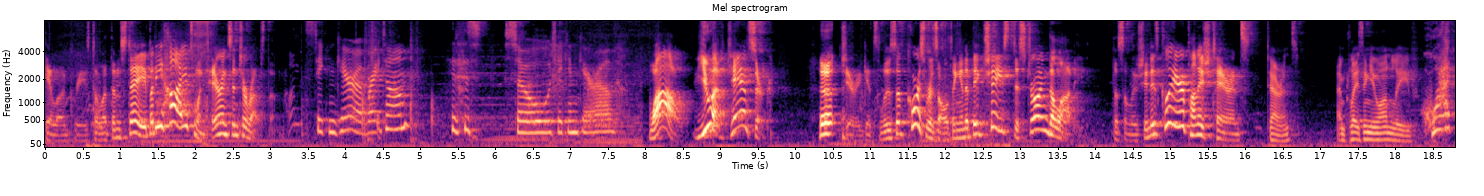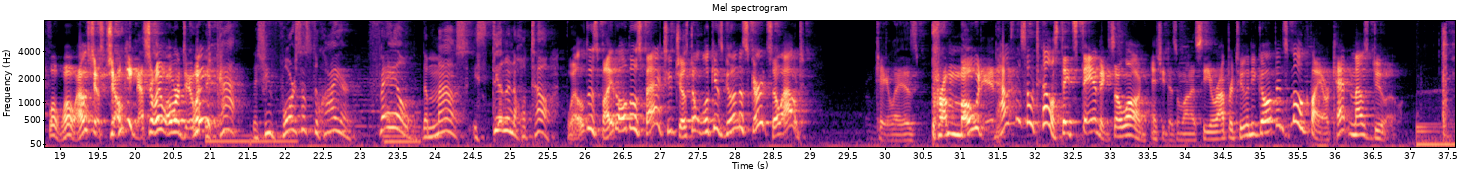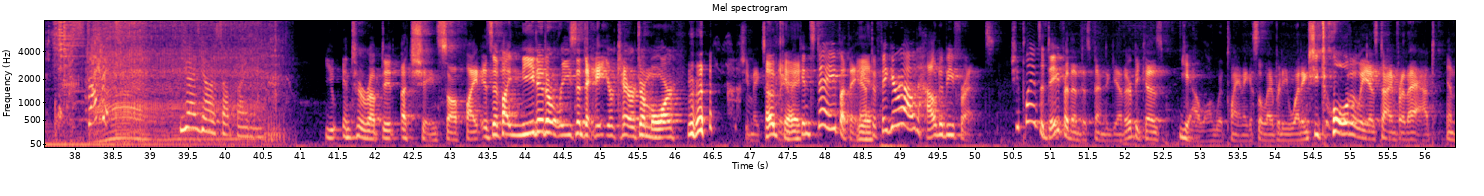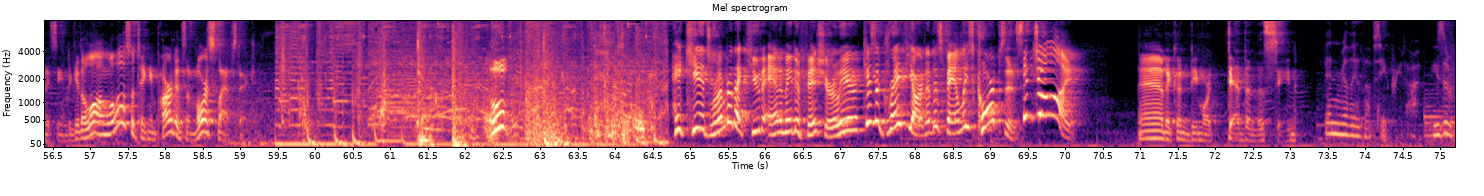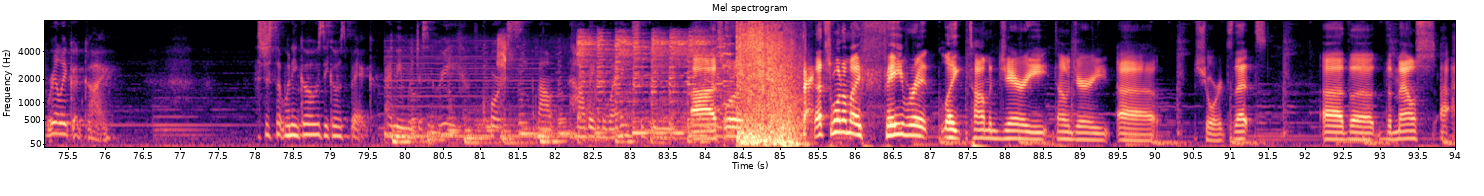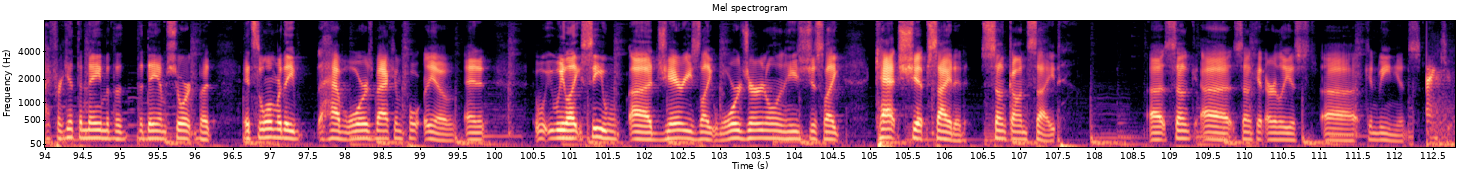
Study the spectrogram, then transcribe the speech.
Kayla agrees to let them stay, but he hides when Terrence interrupts them. It's taken care of, right, Tom? It is so taken care of. Wow, you have cancer! Jerry gets loose, of course, resulting in a big chase, destroying the lobby. The solution is clear punish Terrence. Terrence, I'm placing you on leave. What? Whoa, whoa, I was just joking. That's really what we're doing? The cat that she forced us to hire failed. The mouse is still in the hotel. Well, despite all those facts, you just don't look as good in a skirt, so out. Kayla is promoted. How's this hotel stayed standing so long? And she doesn't want to see her opportunity go up in smoke by our cat and mouse duo. Stop it! You guys gotta stop fighting. You interrupted a chainsaw fight as if I needed a reason to hate your character more. she makes it clear Okay. they can stay, but they have to figure out how to be friends. She plans a day for them to spend together because, yeah, along with planning a celebrity wedding, she totally has time for that. And they seem to get along while also taking part in some more slapstick. Oop. Hey kids, remember that cute animated fish earlier? Here's a graveyard of his family's corpses. Enjoy! Eh, they couldn't be more dead than this scene. Ben really loves you, Preeta. He's a really good guy. It's just that when he goes, he goes big. I mean, we disagree, of course, about how big the wedding should be. Uh, it's one of that's one of my favorite like Tom and Jerry Tom and Jerry uh, shorts. That's uh, the the mouse. I forget the name of the the damn short, but it's the one where they have wars back and forth. You know, and it, we, we like see uh, Jerry's like war journal, and he's just like cat ship sighted, sunk on sight. Uh, sunk, uh, sunk at earliest uh, convenience. Thank you.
